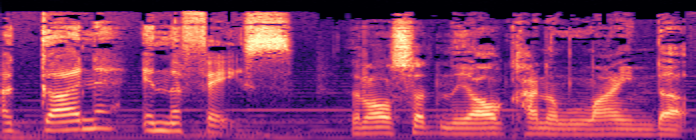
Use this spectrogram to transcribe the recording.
A gun in the face. Then all of a sudden, they all kind of lined up.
